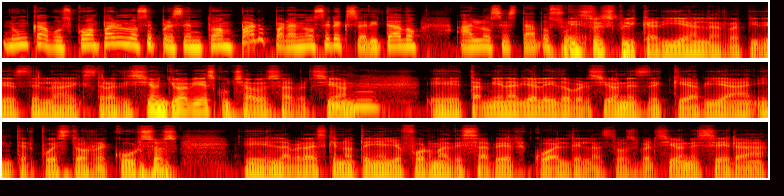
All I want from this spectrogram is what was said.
nunca buscó amparo, no se presentó amparo para no ser extraditado a los Estados Unidos. Eso explicaría la rapidez de la extradición. Yo había escuchado esa versión, eh, también había leído versiones de que había interpuesto recursos. Eh, la verdad es que no tenía yo forma de saber cuál de las dos versiones era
